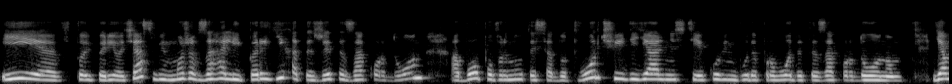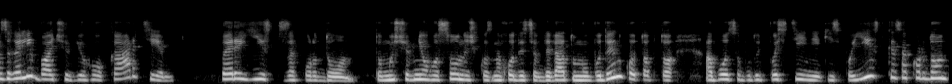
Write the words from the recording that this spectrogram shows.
І в той період часу він може взагалі переїхати жити за кордон або повернутися до творчої діяльності, яку він буде проводити за кордоном. Я взагалі бачу в його карті переїзд за кордон, тому що в нього сонечко знаходиться в дев'ятому будинку. Тобто, або це будуть постійні якісь поїздки за кордон,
